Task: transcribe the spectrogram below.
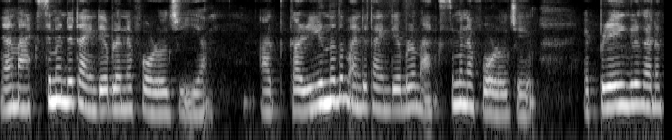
ഞാൻ മാക്സിമം എന്റെ ടൈം ടേബിൾ തന്നെ ഫോളോ ചെയ്യാം. അത് കഴിയുന്നതും എന്റെ ടൈം ടേബിൾ മാക്സിമം ഞാൻ ഫോളോ ചെയ്യും. എപ്പോഴെങ്കിലും കാരണം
